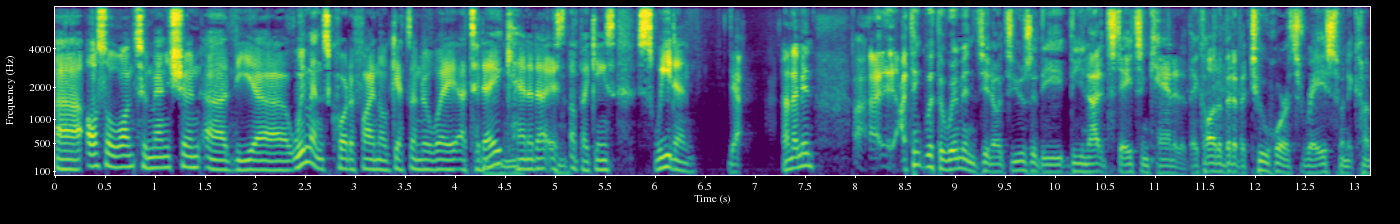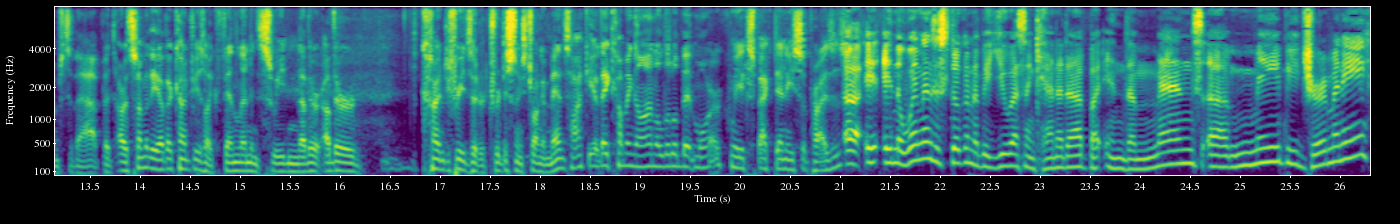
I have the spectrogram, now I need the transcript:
Uh, also, want to mention uh, the uh, women's quarterfinal gets underway uh, today. Canada is up against Sweden. Yeah. And I mean, I, I think with the women's, you know, it's usually the, the United States and Canada. They call it a bit of a two horse race when it comes to that. But are some of the other countries like Finland and Sweden, other other countries that are traditionally strong in men's hockey, are they coming on a little bit more? Can we expect any surprises? Uh, in, in the women's, it's still going to be U.S. and Canada, but in the men's, uh, maybe Germany.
